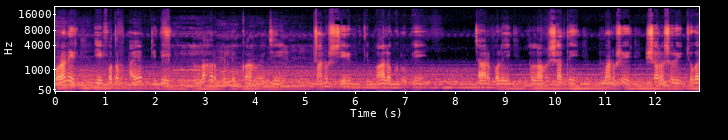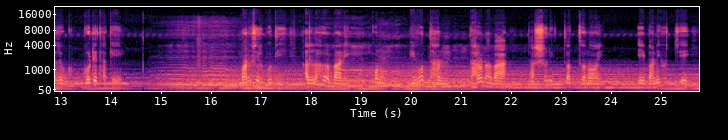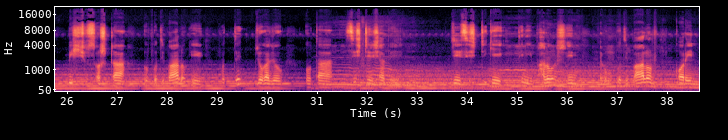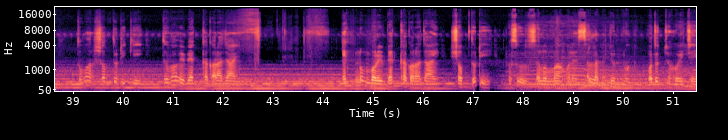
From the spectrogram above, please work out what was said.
কোরআনের এই প্রথম আয়াতটিতে আল্লাহর উল্লেখ করা হয়েছে মানুষের প্রতিপালক রূপে, যার ফলে আল্লাহর সাথে মানুষের সরাসরি যোগাযোগ ঘটে থাকে। মানুষের প্রতি আল্লাহর বাণী কোনো বিমোধান ধারণা বা দার্শনিক তথ্য নয়। এই বাণী হচ্ছে বিশ্ব স্রষ্টা ও প্রতিপালকের প্রত্যেক যোগাযোগ ও তার সৃষ্টির সাথে যে সৃষ্টিকে তিনি ভালোবাসেন এবং প্রতিপালন করেন, তোমার শব্দটিকে দুভাবে ব্যাখ্যা করা যায়। এক নম্বরে ব্যাখ্যা করা যায়, শব্দটি রসুল সাল্লামের জন্য প্রযোজ্য হয়েছে।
